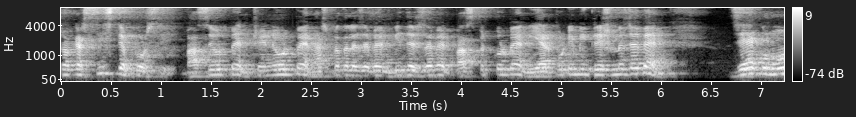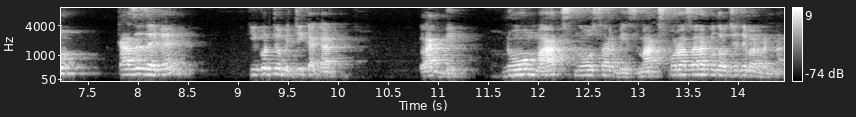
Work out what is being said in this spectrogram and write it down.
সরকার সিস্টেম করছে। বাসে উঠবেন ট্রেনে উঠবেন হাসপাতালে যাবেন বিদেশ যাবেন পাসপোর্ট করবেন এয়ারপোর্ট ইমিগ্রেশনে যাবেন যে কোনো কাজে যাবেন কি করতে হবে? টিকা কার্ড লাগবে। No mask no service mask পরা ছাড়া কোথাও যেতে পারবেন না।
